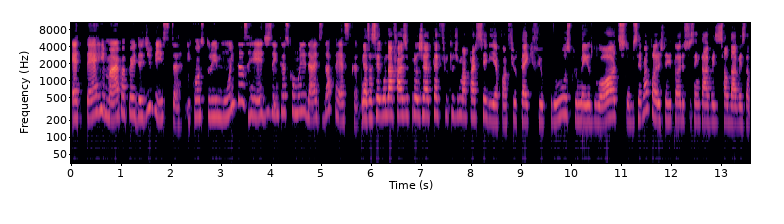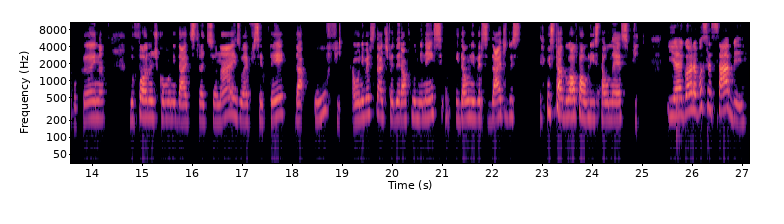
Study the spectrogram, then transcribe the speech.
é terra e mar para perder de vista e construir muitas redes entre as comunidades da pesca. Nessa segunda fase, o projeto é fruto de uma parceria com a Fiotec Fiocruz, por meio do OTS, do Observatório de Territórios Sustentáveis e Saudáveis da Bocaina, do Fórum de Comunidades Tradicionais, o FCT, da UF, a Universidade Federal Fluminense e da Universidade do Estadual Paulista, a Unesp. E agora você sabe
